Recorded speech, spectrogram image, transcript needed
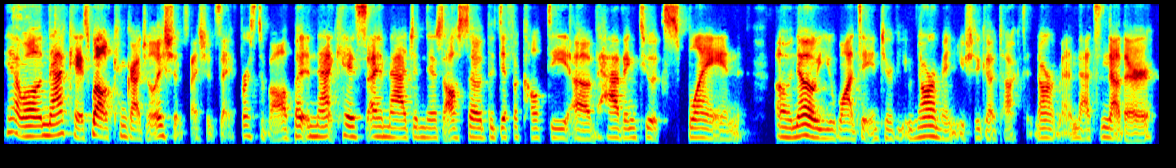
yeah, well, in that case, well, congratulations, I should say, first of all. But in that case, I imagine there's also the difficulty of having to explain, oh, no, you want to interview Norman, you should go talk to Norman. That's another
